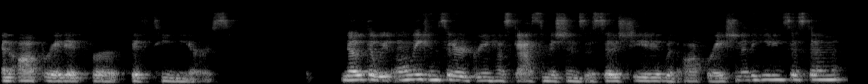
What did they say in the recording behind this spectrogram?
and operated for 15 years. Note that we only considered greenhouse gas emissions associated with operation of the heating system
